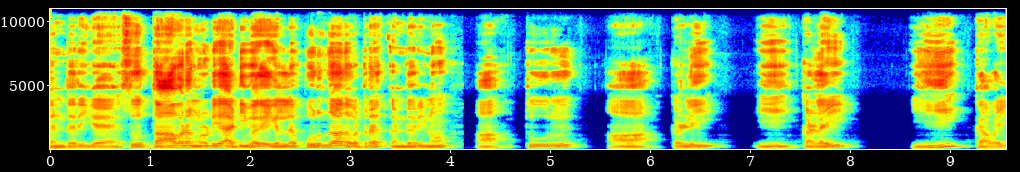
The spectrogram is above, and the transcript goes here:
கண்டறிக. ஸோ தாவரங்களுடைய அடி வகைகளில் பொருந்தாதவற்றை கண்டறினோம். ஆ தூறு ஆ களி இ களை ஈ கவை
